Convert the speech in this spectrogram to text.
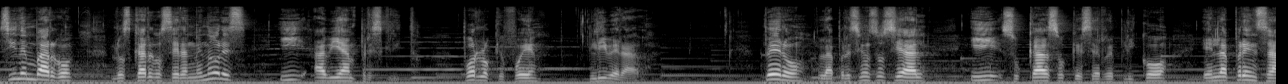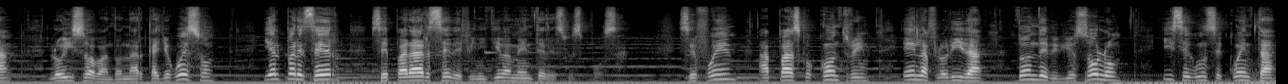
Sin embargo, los cargos eran menores y habían prescrito, por lo que fue liberado. Pero la presión social y su caso que se replicó en la prensa lo hizo abandonar Cayo Hueso y al parecer separarse definitivamente de su esposa. Se fue a Pasco Country en la Florida donde vivió solo y según se cuenta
